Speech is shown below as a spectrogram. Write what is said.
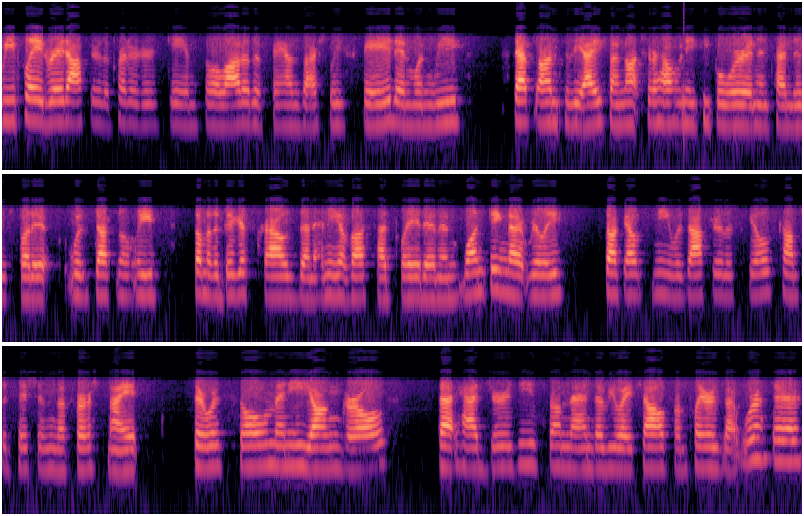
we played right after the Predators game, so a lot of the fans actually stayed. And when we stepped onto the ice, I'm not sure how many people were in attendance, but it was definitely some of the biggest crowds that any of us had played in. And one thing that really stuck out to me was after the skills competition the first night, there was so many young girls that had jerseys from the NWHL, from players that weren't there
